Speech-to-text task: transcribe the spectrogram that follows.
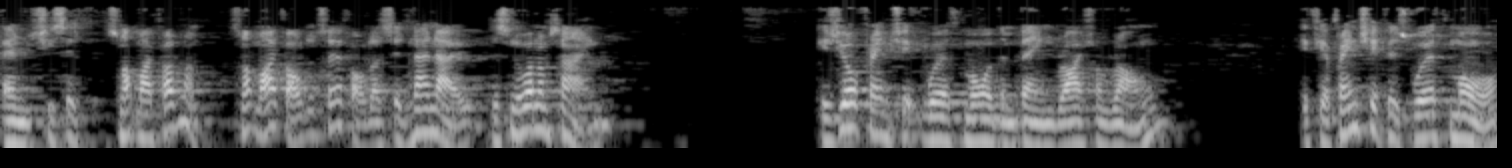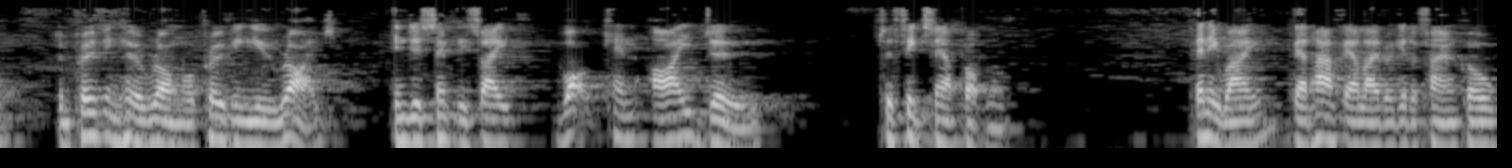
And she said, It's not my problem. It's not my fault. It's her fault. I said, No, no. Listen to what I'm saying. Is your friendship worth more than being right or wrong? If your friendship is worth more than proving her wrong or proving you right, then just simply say, What can I do to fix our problem? Anyway, about half hour later, I get a phone call.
